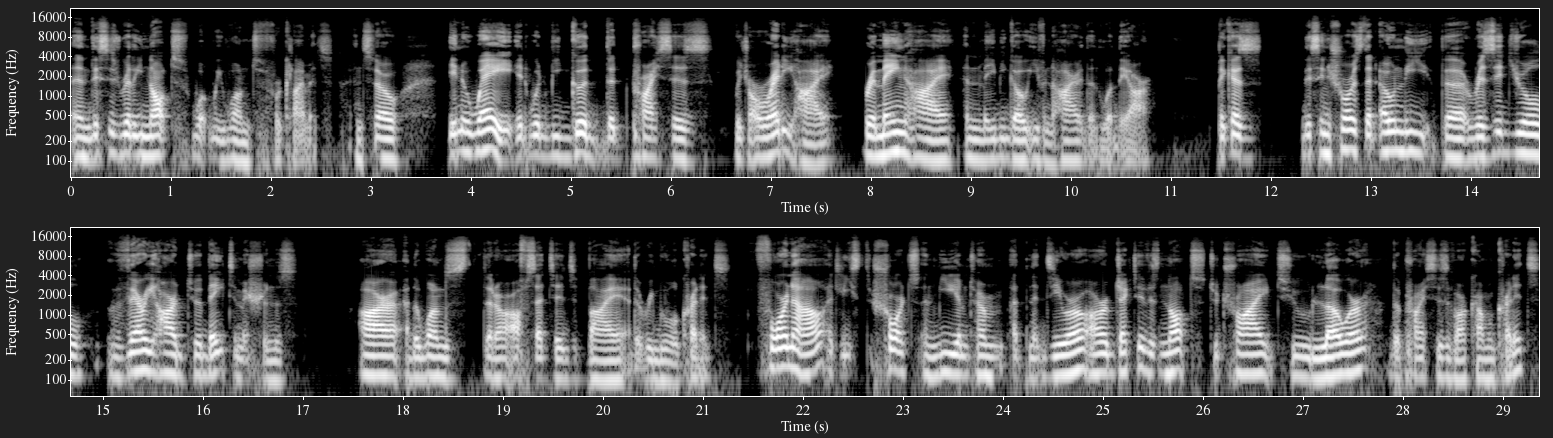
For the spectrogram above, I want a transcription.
And this is really not what we want for climate. And so, in a way, it would be good that prices, which are already high, remain high and maybe go even higher than what they are. Because this ensures that only the residual, very hard to abate emissions are the ones that are offsetted by the removal credits. For now, at least short and medium term at net zero, our objective is not to try to lower the prices of our carbon credits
